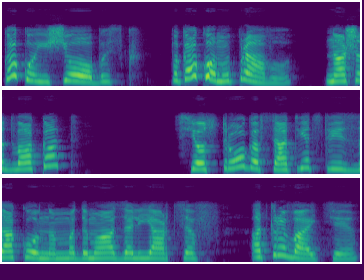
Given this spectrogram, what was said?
«Какой еще обыск? По какому праву? Наш адвокат?» «Все строго в соответствии с законом, мадемуазель Ярцев. Открывайте».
